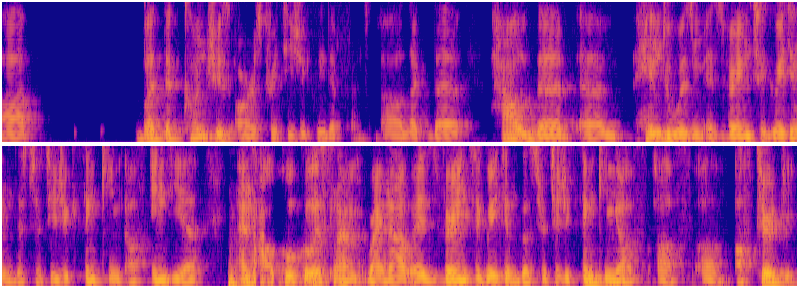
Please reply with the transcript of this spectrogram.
uh, but the countries are strategically different. Uh, like the how the um, Hinduism is very integrated in the strategic thinking of India, and how political Islam right now is very integrated in the strategic thinking of of uh, of Turkey.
